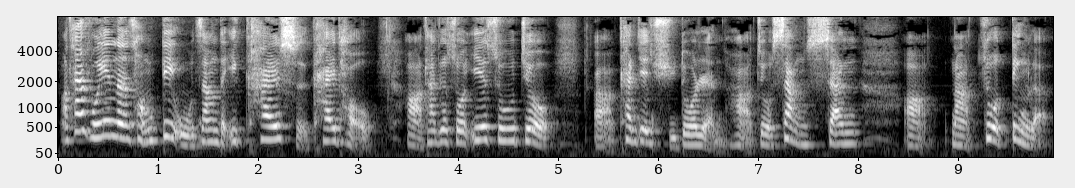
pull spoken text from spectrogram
马太福音呢，从第五章的一开始开头啊，他就说耶稣就啊看见许多人哈、就上山啊，那坐定了，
